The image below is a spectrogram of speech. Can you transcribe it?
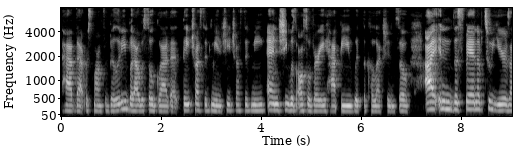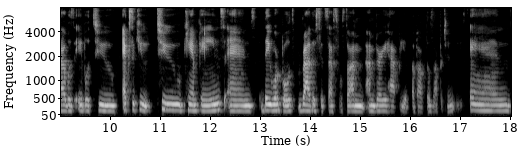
have that responsibility. But I was so glad that they trusted me and she trusted me. And she was also very happy with the collection. So I, in the span of two years, I was able to execute two campaigns and they were both rather successful. So I'm, I'm very happy about those opportunities. And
